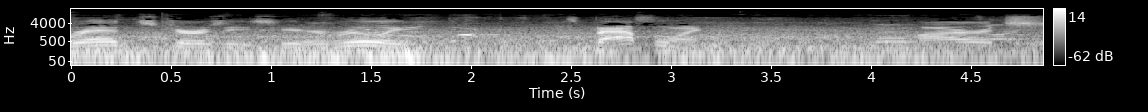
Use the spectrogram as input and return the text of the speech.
Reds jerseys here, really, it's baffling. Pirates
